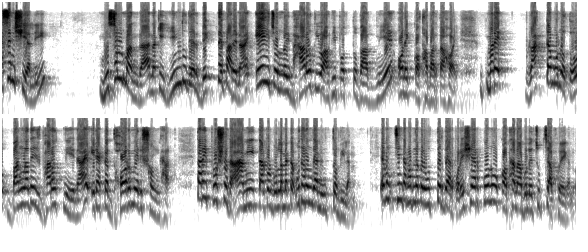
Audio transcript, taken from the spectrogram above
এসেনশিয়ালি মুসলমানরা নাকি হিন্দুদের দেখতে পারে না, এই জন্যই ভারতীয় আধিপত্যবাদ নিয়ে অনেক কথাবার্তা হয়। মানে রাগটা মূলত বাংলাদেশ, ভারত নিয়ে না, এটা একটা ধর্মের সংঘাত। তার এই প্রশ্নটা আমি তারপর বললাম, একটা উদাহরণ দিয়ে আমি উত্তর দিলাম। এবং চিন্তা ভাবনা করে উত্তর দেওয়ার পরে সে আর কোনো কথা না বলে চুপচাপ হয়ে গেল।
